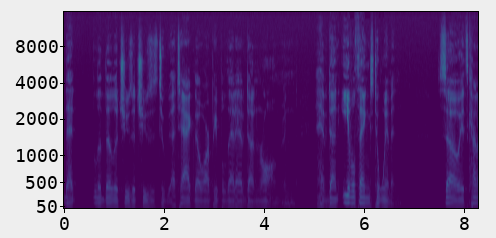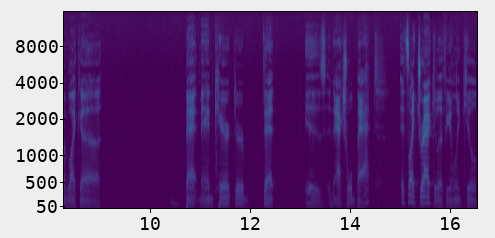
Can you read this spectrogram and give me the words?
that the Lechuza chooses to attack, though, are people that have done wrong and have done evil things to women. So it's kind of like a Batman character that is an actual bat. It's like Dracula if he only killed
